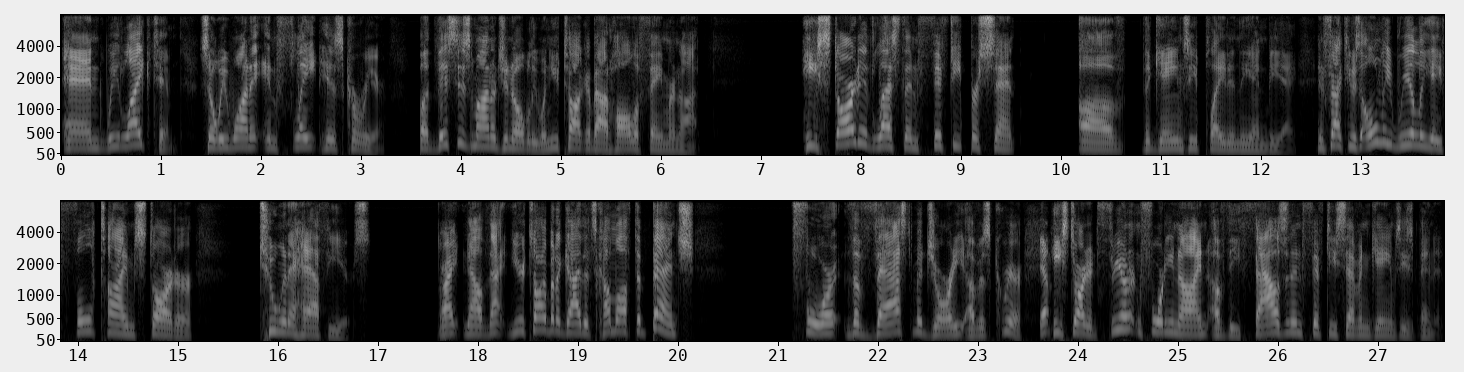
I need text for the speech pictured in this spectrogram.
and we liked him. So we want to inflate his career. But this is Manu Ginobili when you talk about Hall of Fame or not. He started less than 50% of the games he played in the NBA. In fact, he was only really a full time starter two and a half years. Right now, that you're talking about a guy that's come off the bench for the vast majority of his career. He started 349 of the 1,057 games he's been in.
